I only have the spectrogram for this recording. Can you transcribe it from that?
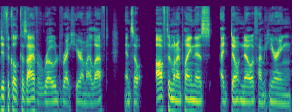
difficult because I have a road right here on my left. And so often when I'm playing this, I don't know if I'm hearing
